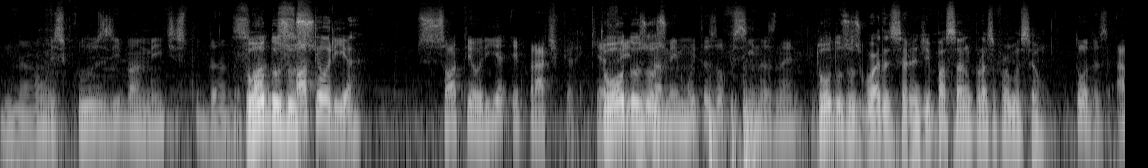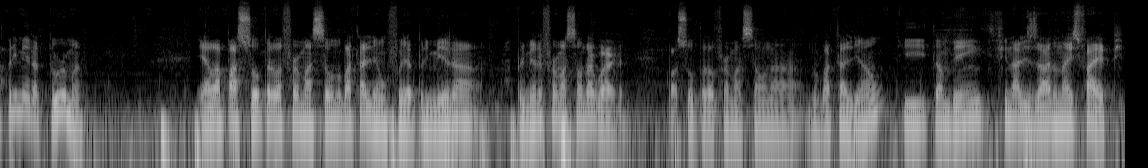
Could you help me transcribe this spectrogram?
Não exclusivamente estudando. Todos só, os- Só teoria. Só teoria e prática. Que Todos é os- também muitas oficinas, né? Todos os guardas de Sarandi passaram por essa formação. Todas. A primeira turma, ela passou pela formação no batalhão. Foi a primeira, a primeira formação da guarda. Passou pela formação na, no batalhão e também finalizaram na SFAEP,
